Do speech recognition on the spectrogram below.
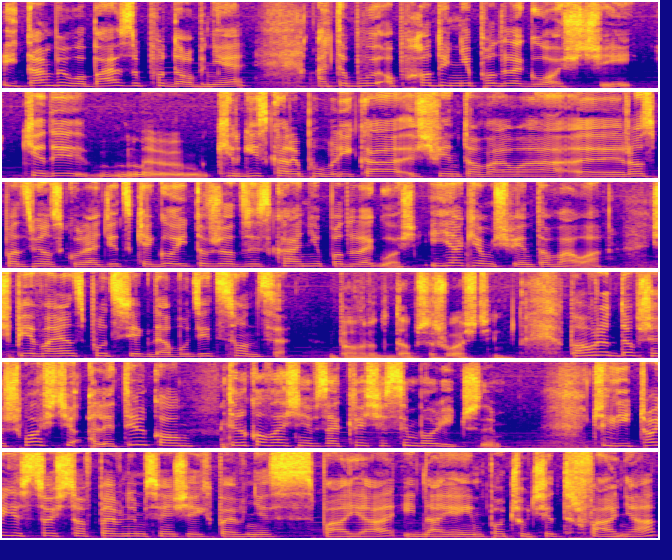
I tam było bardzo podobnie, ale to były obchody niepodległości. Kiedy Kirgiska Republika świętowała e, rozpad Związku Radzieckiego i to, że odzyskała niepodległość. I jak ją świętowała? Śpiewając Putsiek da budzić słońce. Powrót do przeszłości. Powrót do przeszłości, ale tylko, tylko właśnie w zakresie symbolicznym. Czyli to jest coś, co w pewnym sensie ich pewnie spaja i daje im poczucie trwania,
